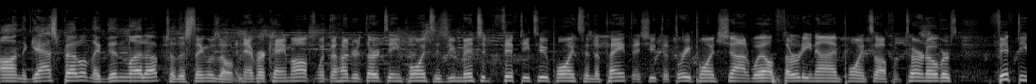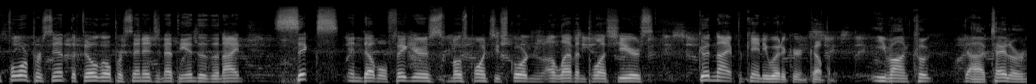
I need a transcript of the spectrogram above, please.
on the gas pedal, and they didn't let up till this thing was over. never came off with 113 points. As you mentioned, 52 points in the paint. They shoot the three-point shot well, 39 points off of turnovers. 54% the field goal percentage, and at the end of the night, six in double figures. Most points you've scored in 11 plus years. Good night for Candi Whitaker and company. Yvonne Cook uh, Taylor,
